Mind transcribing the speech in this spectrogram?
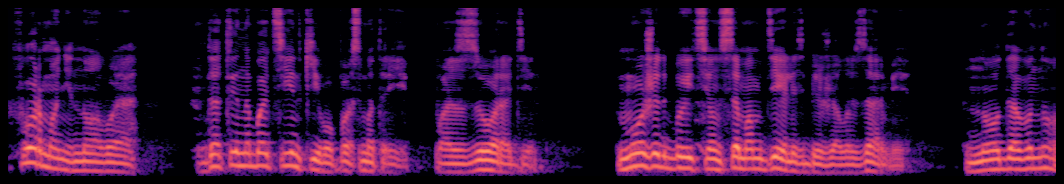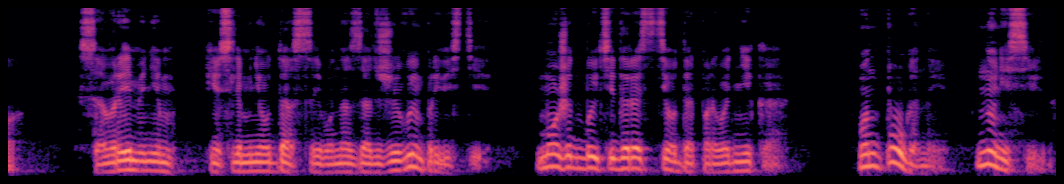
Форма не новая. Да ты на ботинки его посмотри. Позор один. Может быть, он в самом деле сбежал из армии. Но давно. Со временем, если мне удастся его назад живым привести, может быть и дорастет до проводника. Он пуганный, но не сильно.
